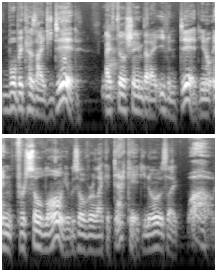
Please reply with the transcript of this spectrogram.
well because I did. I feel shame that I even did, you know, and for so long it was over like a decade, you know, it was like, whoa,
